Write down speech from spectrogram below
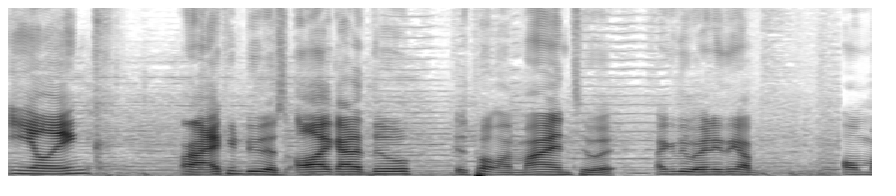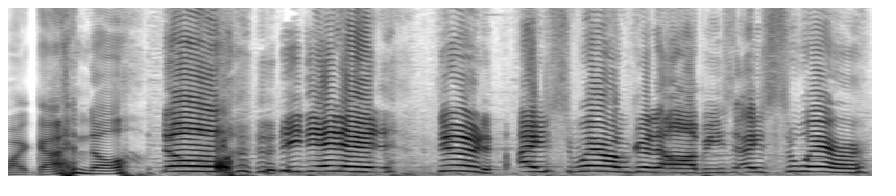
Yoink. All right, I can do this. All I gotta do is put my mind to it. I can do anything I'm... Oh my god, no. No! He did it! Dude, I swear I'm good at obbies. I swear.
